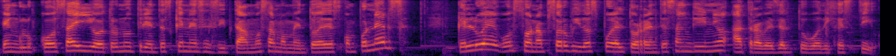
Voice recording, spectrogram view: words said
en glucosa y otros nutrientes que necesitamos al momento de descomponerse que luego son absorbidos por el torrente sanguíneo a través del tubo digestivo.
